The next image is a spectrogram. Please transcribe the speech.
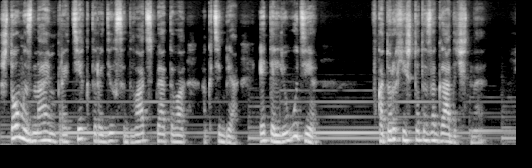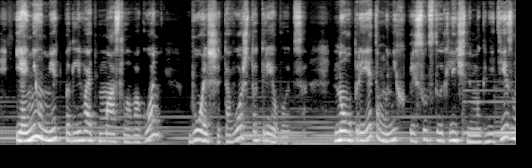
Что мы знаем про тех, кто родился 25 октября? Это люди, в которых есть что-то загадочное. И они умеют подливать масло в огонь больше того, что требуется, но при этом у них присутствует личный магнетизм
